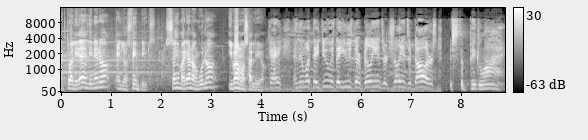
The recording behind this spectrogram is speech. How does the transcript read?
actualidad del dinero en los FinPix. Soy Mariano Angulo y vamos al lío. Okay, and then what they do is they use their billions or trillions of dollars. It's the big lie.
